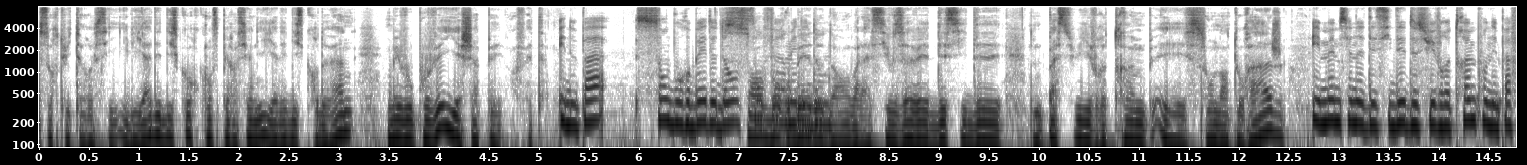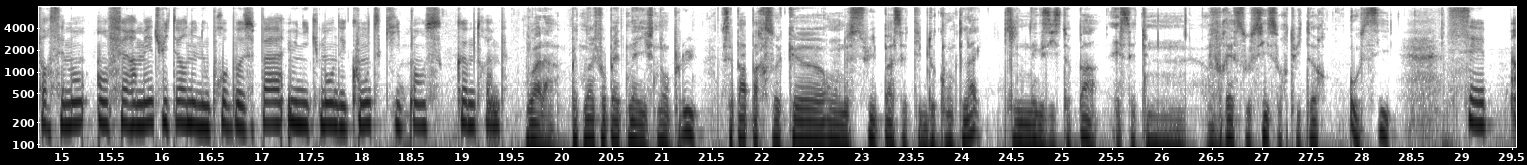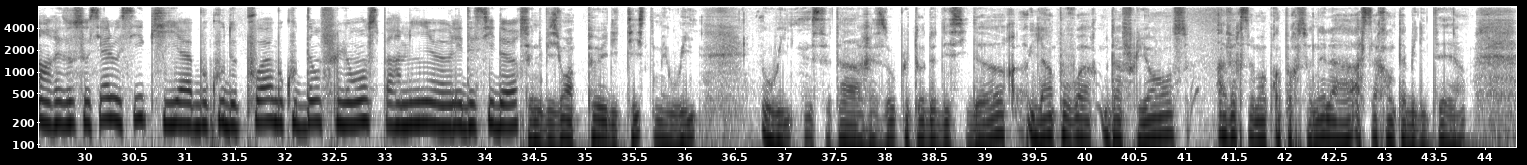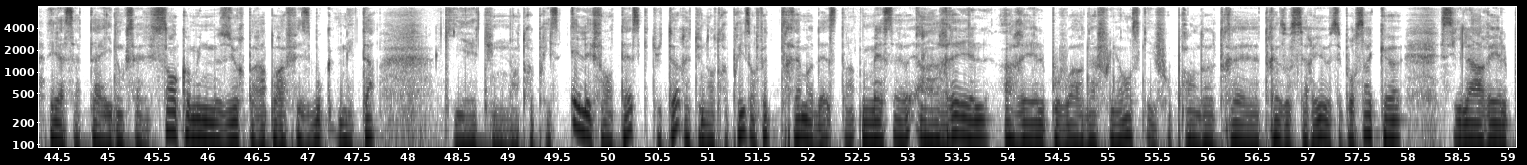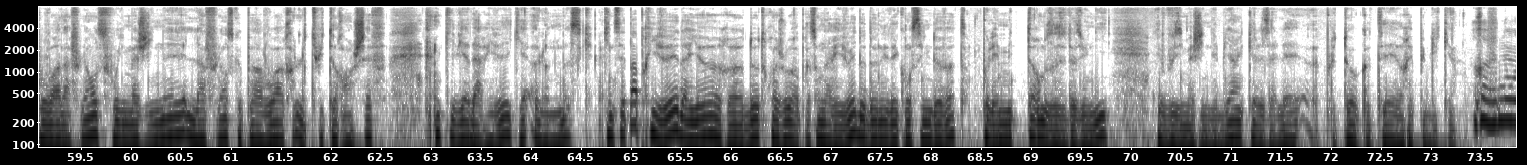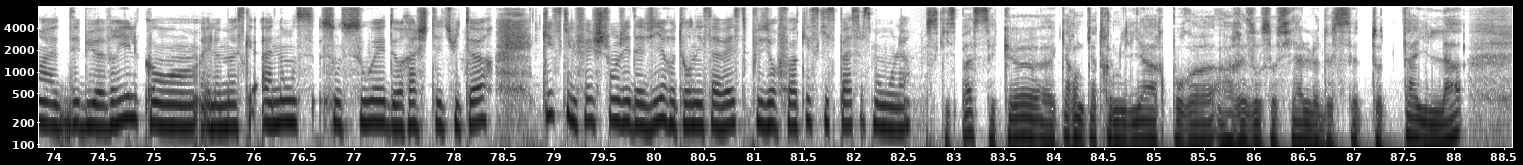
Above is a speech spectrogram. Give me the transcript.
sur Twitter aussi. Il y a des discours conspirationnistes, il y a des discours de haine, mais vous pouvez y échapper en fait. Et ne pas s'embourber dedans, s'enfermer dedans. dedans. Voilà, si vous avez décidé de ne pas suivre Trump et son entourage. Et même si on a décidé de suivre Trump, on n'est pas forcément enfermé. Twitter ne nous propose pas uniquement des comptes qui pensent comme Trump. Voilà. Maintenant, il ne faut pas être naïf non plus. C'est pas parce que on ne suit pas ce type de compte-là qu'il n'existe pas. Et c'est un vrai souci sur Twitter aussi. C'est un réseau social aussi qui a beaucoup de poids, beaucoup d'influence parmi euh, les décideurs. C'est une vision un peu élitiste, mais oui. Oui, c'est un réseau plutôt de décideurs. Il a un pouvoir d'influence inversement proportionnel à, sa rentabilité hein, et à sa taille. Donc c'est sans commune mesure par rapport à Facebook Meta, qui est une entreprise éléphantesque. Twitter est une entreprise en fait très modeste, hein. mais c'est un réel, un réel pouvoir d'influence qu'il faut prendre très, très au sérieux. C'est pour ça que s'il a un réel pouvoir d'influence, faut imaginer l'influence que peut avoir le Twitter en chef qui vient d'arriver, qui est Elon Musk, qui ne s'est pas privé d'ailleurs euh, deux trois jours après son arrivée, de donner des consignes de vote pour les midterms aux États-Unis. Et vous imaginez bien qu'elles allaient plutôt côté républicain. Revenons à début avril, quand Elon Musk annonce son souhait de racheter Twitter. Qu'est-ce qui le fait changer d'avis, retourner sa veste plusieurs fois? Qu'est-ce qui se passe à ce moment-là? Ce qui se passe, c'est que 44 euh, milliards pour euh, un réseau social de cette taille-là,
